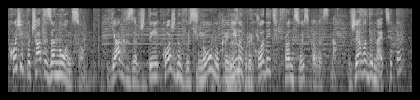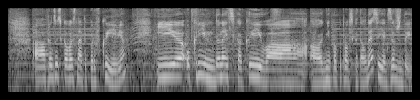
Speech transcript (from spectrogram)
Хочу почати з анонсу. Як завжди, кожну весну в Україну приходить французька весна. Вже в 11-те. Французька весна тепер в Києві. І окрім Донецька, Києва, Дніпропетровська та Одеси, як завжди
